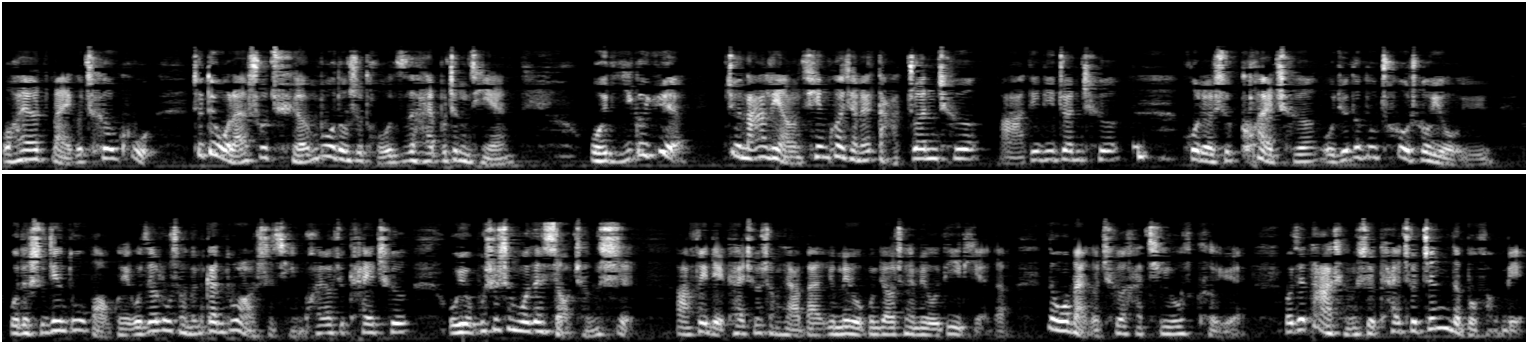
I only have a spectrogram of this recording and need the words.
我还要买个车库，这对我来说全部都是投资，还不挣钱。我一个月就拿两千块钱来打专车啊，滴滴专车或者是快车，我觉得都绰绰有余。我的时间多宝贵，我在路上能干多少事情？我还要去开车，我又不是生活在小城市啊，非得开车上下班，又没有公交车，也没有地铁的，那我买个车还情有可原。我在大城市开车真的不方便，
